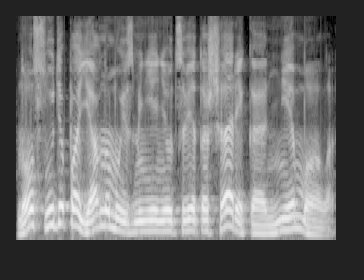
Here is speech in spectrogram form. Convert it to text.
Но, судя по явному изменению цвета шарика, немало.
